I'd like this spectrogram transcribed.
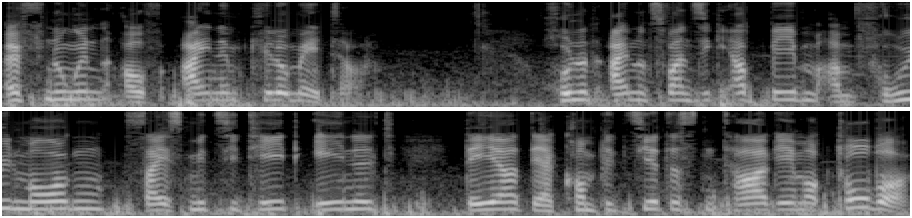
Öffnungen auf einem Kilometer. 121 Erdbeben am frühen Morgen. Seismizität ähnelt der der kompliziertesten Tage im Oktober.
